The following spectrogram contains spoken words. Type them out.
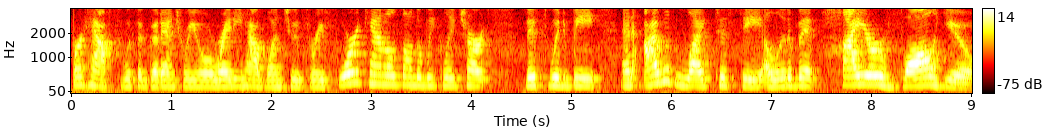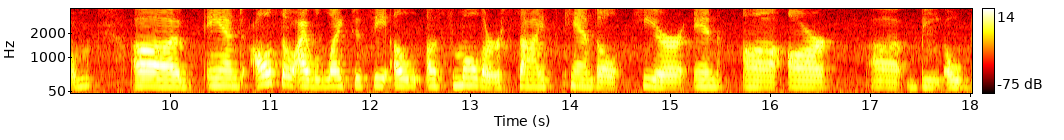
perhaps with a good entry. You already have one, two, three, four candles on the weekly chart. This would be, and I would like to see a little bit higher volume uh, and also I would like to see a, a smaller size candle here in uh, our uh, BOB.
